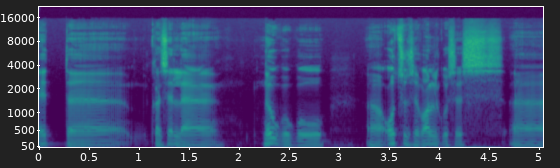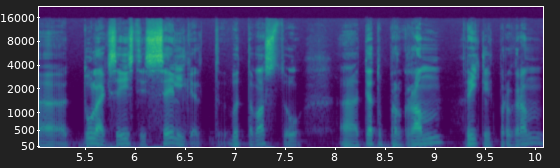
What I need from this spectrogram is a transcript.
et eh, ka selle nõukogu otsuse valguses tuleks Eestis selgelt võtta vastu teatud programm, riiklik programm,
